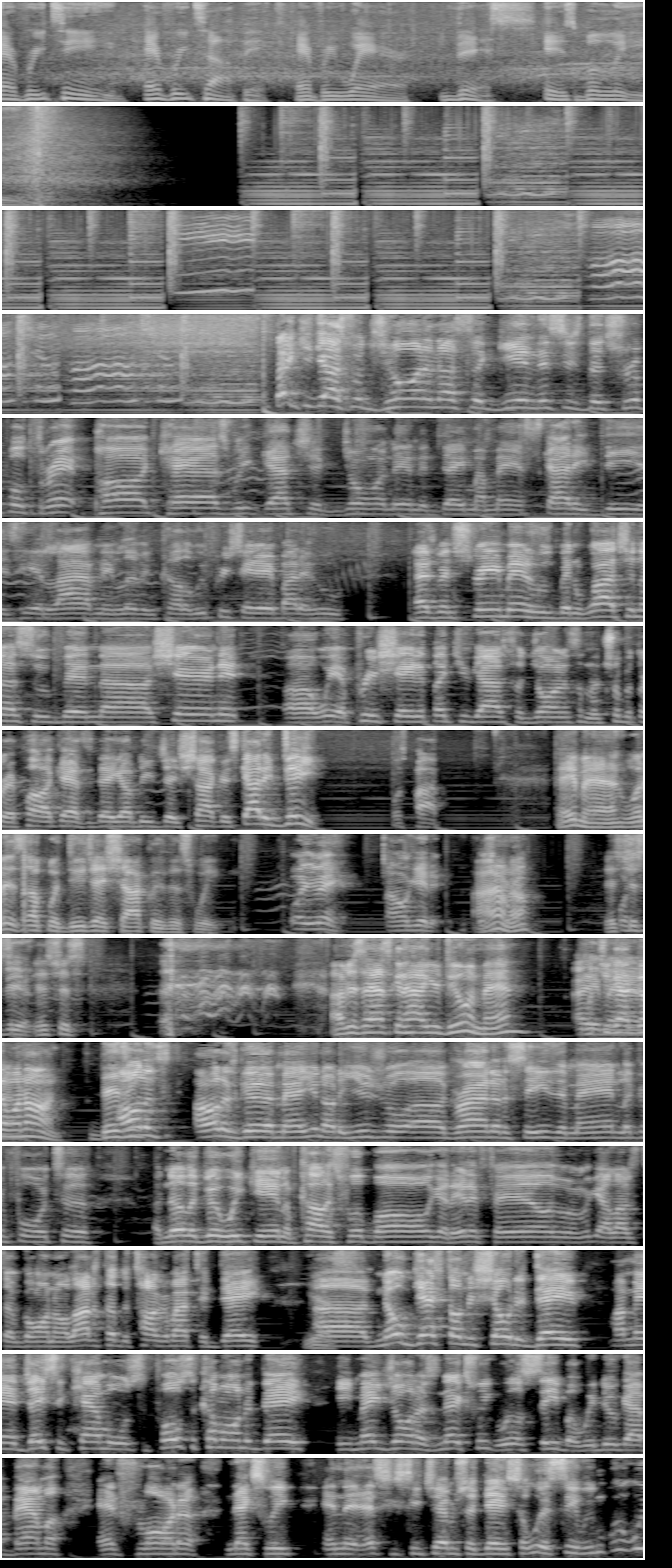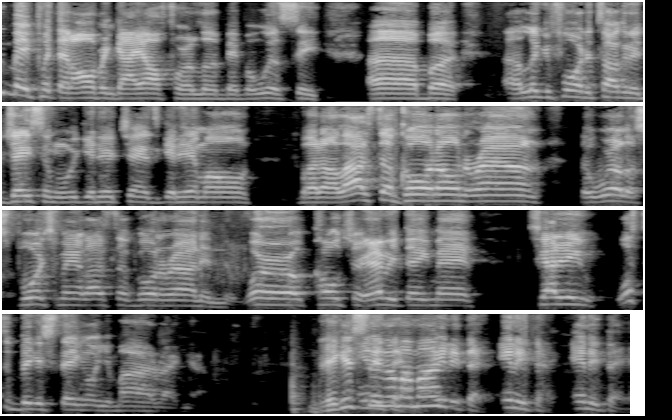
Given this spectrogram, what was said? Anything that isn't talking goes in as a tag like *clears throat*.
Every team, every topic, everywhere. This is Believe. Thank you guys for joining us again. This is the Triple Threat Podcast. We got you joined in today. My man Scotty D is here live and in living color. We appreciate everybody who has been streaming, who's been watching us, who's been uh, sharing it. Uh, we appreciate it. Thank you guys for joining us on the Triple Threat Podcast today. I'm DJ Shockley. Scotty D, what's poppin'? Hey man, what is up with DJ Shockley this week? What do you mean? I don't get it. What's I don't know. It's just it's just *laughs* I'm just asking how you're doing, man. Hey, what you man, got going on? Busy? All is all is good, man. You know the usual uh, grind of the season, man. Looking forward to another good weekend of college football. We got NFL. We got a lot of stuff going on. A lot of stuff to talk about today. yes. Uh, no guest on the show today. My man Jason Campbell was supposed to come on today. He may join us next week. We'll see. But we do got Bama and Florida next week in the SEC championship game. So we'll see. We, we may put that Auburn guy off for a little bit, but we'll see. Uh, but uh, looking forward to talking to Jason when we get a chance to get him on. But a lot of stuff going on around the world of sports, man. A lot of stuff going around in the world, culture, everything, man. Scotty, what's the biggest thing on your mind right now? Biggest thing on my mind? Anything, anything, anything.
